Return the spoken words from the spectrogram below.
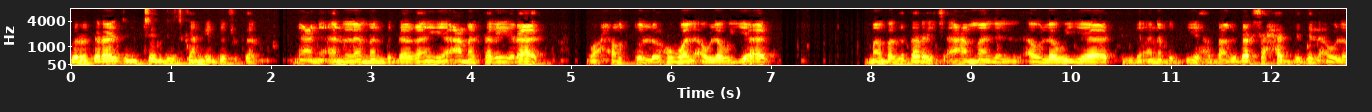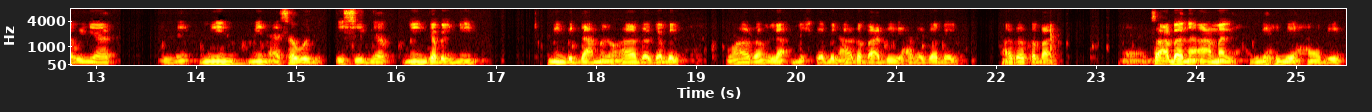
prioritizing changes can be difficult. يعني أنا لما بدي أغير أعمل تغييرات وأحط اللي هو الأولويات ما بقدرش أعمل الأولويات اللي أنا بديها بقدرش أحدد الأولويات اللي مين مين أسوي إشي قبل مين قبل مين. مين بدي أعمله هذا قبل وهذا لا مش قبل هذا بعديه هذا قبل. هذا طبعا صعب أنا أعمل اللي هي هذه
